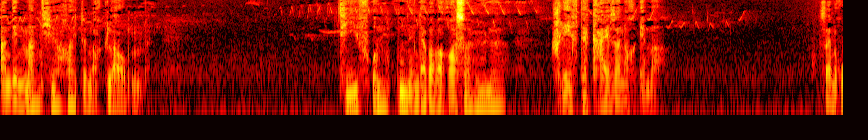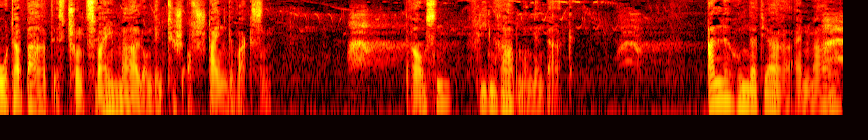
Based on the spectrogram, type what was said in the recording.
an den manche heute noch glauben. Tief unten in der Barbarossa-Höhle schläft der Kaiser noch immer. Sein roter Bart ist schon zweimal um den Tisch aus Stein gewachsen. Draußen fliegen Raben um den Berg. Alle hundert Jahre einmal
